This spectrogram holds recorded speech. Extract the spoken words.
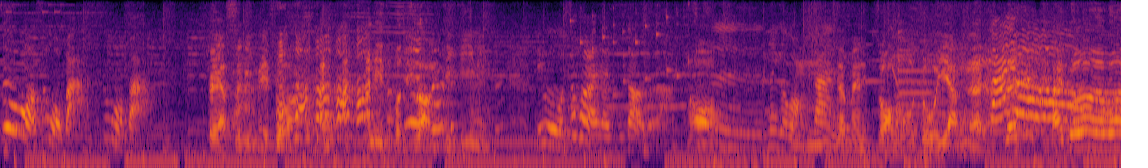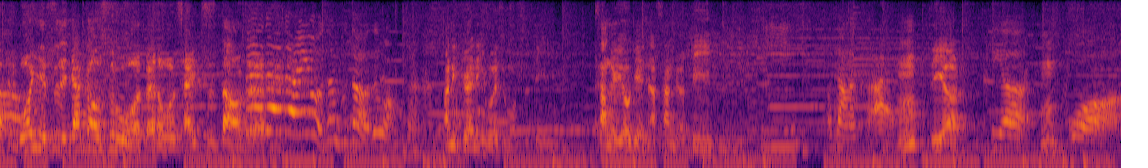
是我是我吧？是我吧？对啊，是你没错啊。那 你怎么知道你第第一名？因为我是后来才知道的啦。哦。是那个网站。你那边装模作样啊？还说我我也是人家告诉我的，我才知道的。对对对，因为我真的不知道有这个网站啊。那你觉得你为什么是第一？三个优点啊，三个。第一。我长得可爱。嗯。第二。第二，嗯，我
